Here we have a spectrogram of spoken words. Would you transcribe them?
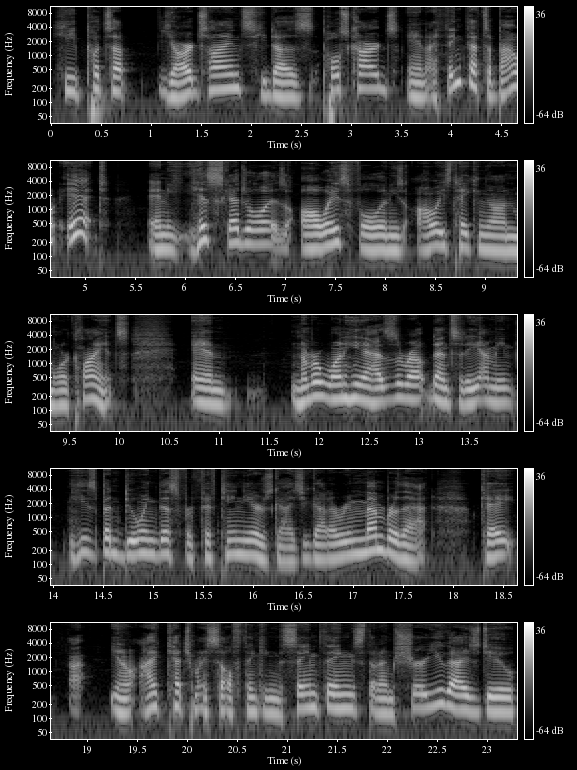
He puts up yard signs, he does postcards, and I think that's about it. And his schedule is always full and he's always taking on more clients. And number one, he has the route density. I mean, he's been doing this for 15 years, guys. You got to remember that. Okay you know, I catch myself thinking the same things that I'm sure you guys do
